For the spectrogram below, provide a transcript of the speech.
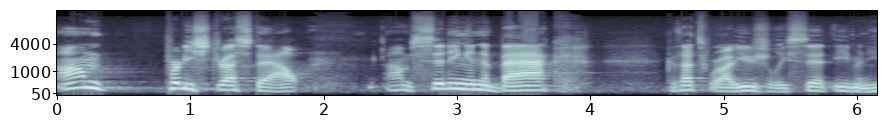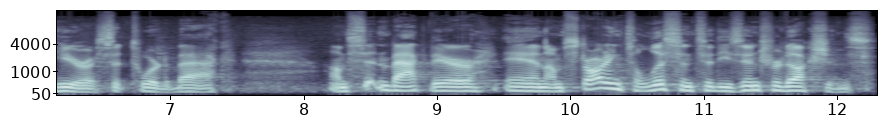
I'm pretty stressed out. I'm sitting in the back, because that's where I usually sit, even here, I sit toward the back. I'm sitting back there and I'm starting to listen to these introductions.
